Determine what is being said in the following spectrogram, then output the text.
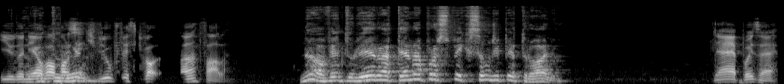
E o Daniel Val fala assim: a gente viu o festival. Ah, fala. Não, aventureiro até na prospecção de petróleo. É, pois é.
